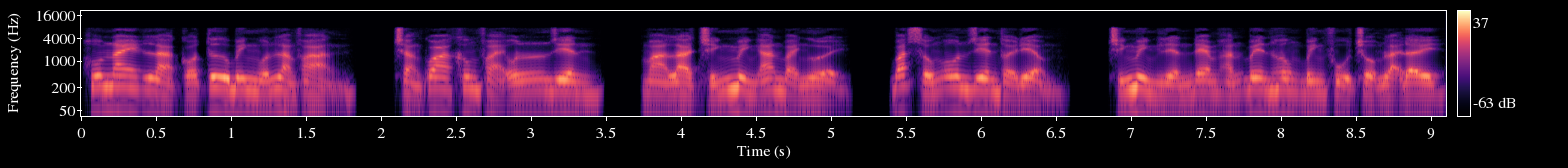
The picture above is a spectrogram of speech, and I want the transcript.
Hôm nay là có tư binh muốn làm phản, chẳng qua không phải ôn diên, mà là chính mình an bài người, bắt sống ôn diên thời điểm, chính mình liền đem hắn bên hông binh phủ trộm lại đây,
